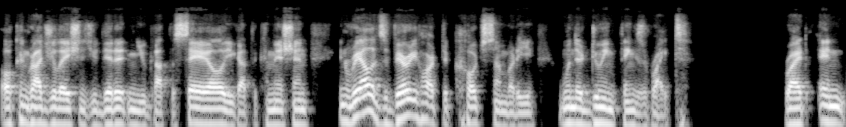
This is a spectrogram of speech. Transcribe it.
oh, congratulations, you did it and you got the sale, you got the commission. In reality, it's very hard to coach somebody when they're doing things right. Right. And,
